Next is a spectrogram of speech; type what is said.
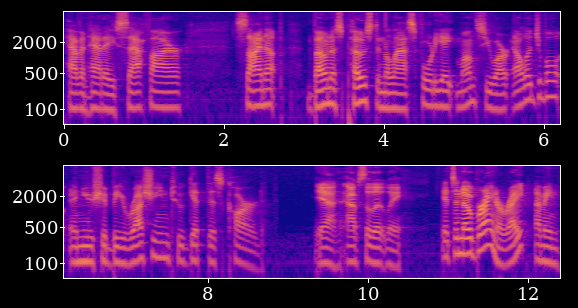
haven't had a Sapphire sign up bonus post in the last 48 months, you are eligible and you should be rushing to get this card. Yeah, absolutely. It's a no brainer, right? I mean,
